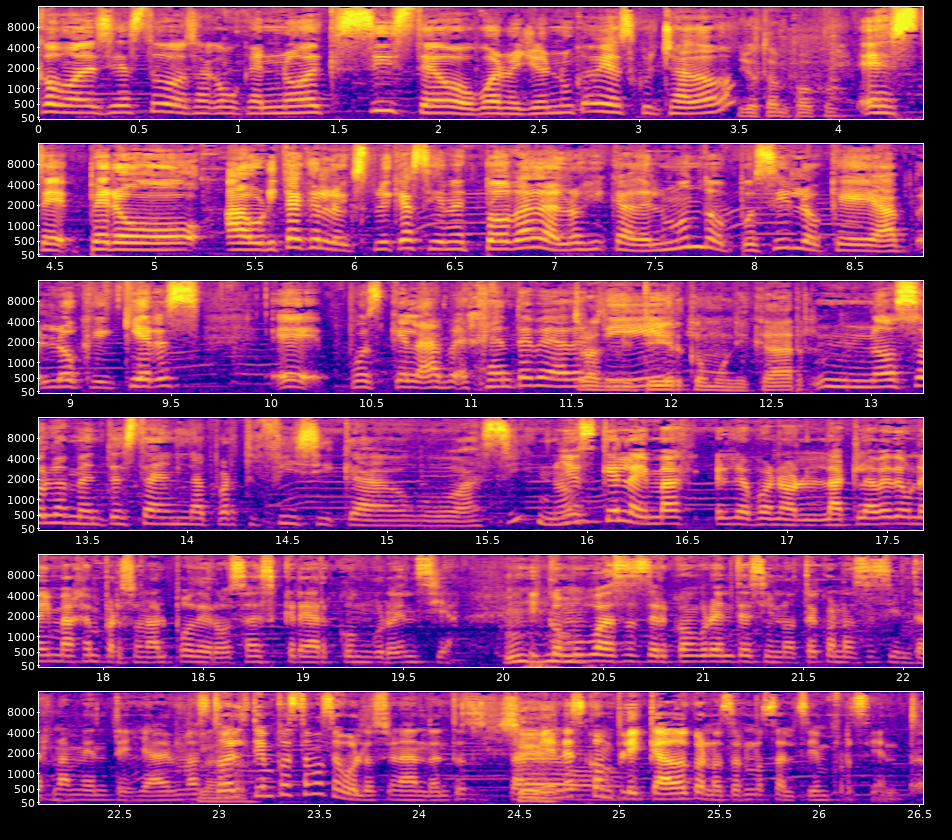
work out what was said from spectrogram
como decías tú, o sea, como que no existe, o bueno, yo nunca había escuchado. Yo tampoco. Este, pero ahorita que lo explicas tiene toda la lógica del mundo. Pues sí, lo que lo que quieres, eh, pues que la gente vea de Transmitir, ti, comunicar. no solamente está en la parte física o así, ¿no? Y es que la imagen, bueno, la clave de una imagen personal poderosa es crear congruencia. ¿Y cómo vas a ser congruente si no te conoces internamente? Y además todo Claro. el tiempo estamos evolucionando, entonces Sí. también es complicado conocernos al 100%.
